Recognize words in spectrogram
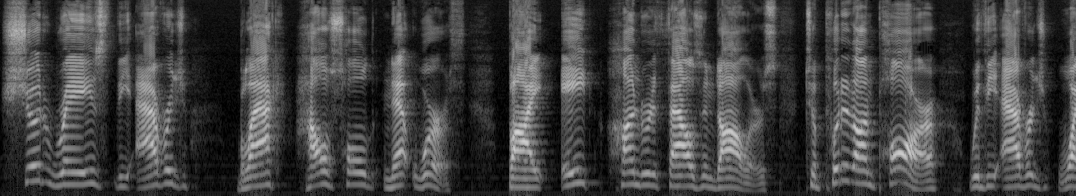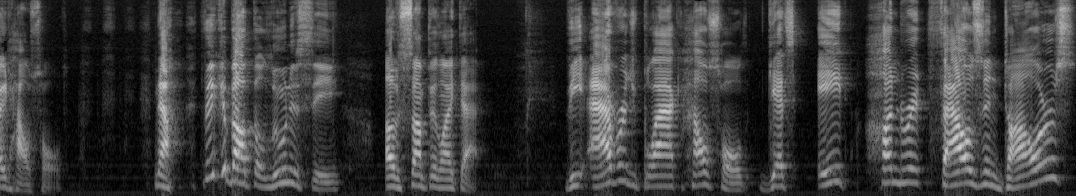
should raise the average black household net worth by $800,000 to put it on par with the average white household. Now, think about the lunacy of something like that. The average black household gets $800,000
